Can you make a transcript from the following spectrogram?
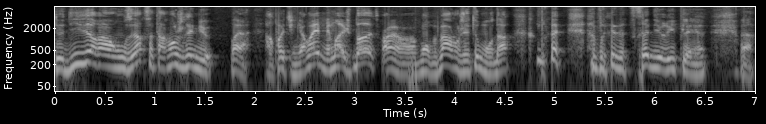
de 10h à 11h, ça t'arrangerait mieux. Voilà. Après, tu me dis, ouais, mais moi je bosse. on peut pas arranger tout le monde. Hein. Après, ça serait du replay. Hein.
